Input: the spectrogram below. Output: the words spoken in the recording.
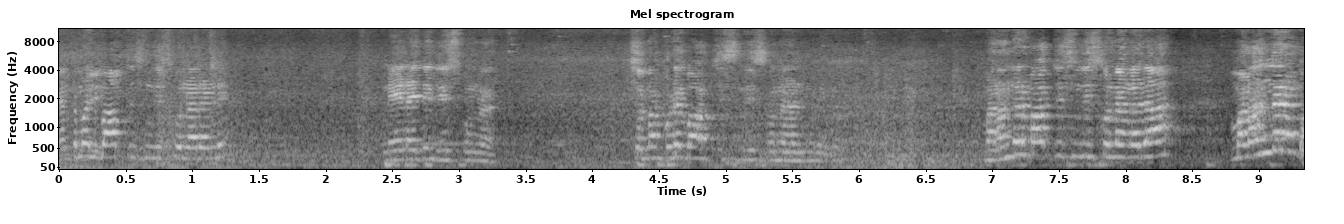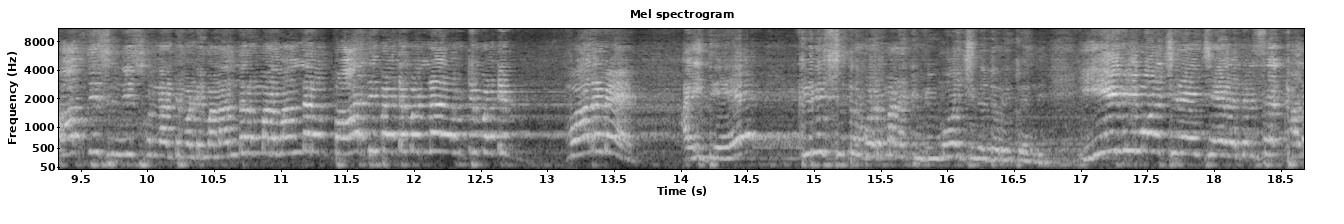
ఎంతమంది బాప్తిసం తీసుకున్నారండి? నేనైతే తీసుకున్నాను. చిన్నప్పుడే బాప్తిసం తీసుకున్నాను నేను. మనందరం బాప్తిసం తీసుకున్నాం కదా? మనందరం బాప్తిసం తీసుకున్నటువంటి మనందరం మనమందరం పాతి పెట్టబడినటువంటి వారమే అయితే క్రీస్తుతో కూడా మనకి విమోచన దొరుకుతుంది. ఈ విమోచన ఏం చేయాలో తెలుసా? కడ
